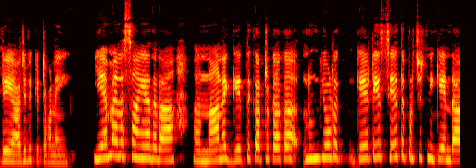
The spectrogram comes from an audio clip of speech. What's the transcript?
டேய் அறிவு கெட்டவனே. என் மேல சாயாதடா. நானே கெத்து காட்டுறக்காக லுங்கியோட கேட்டையே சேர்த்து பிடிச்சிட்டு நிக்கேன்டா.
